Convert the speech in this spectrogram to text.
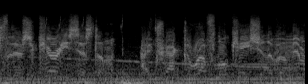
for their security system. I tracked the rough location of a member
